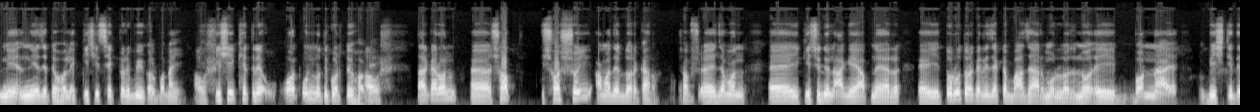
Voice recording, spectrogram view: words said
নিয়ে- যেতে হলে কৃষি সেক্টরে বিকল্প নাই। কৃষি ক্ষেত্রে উন্নতি করতে হবে। তার কারণ আহ, সব শস্যই আমাদের দরকার। সব যেমন এই কিছুদিন আগে আপনার এই তরু তরকারি যে একটা বাজার মূল্য এই বন্যায় বৃষ্টিতে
